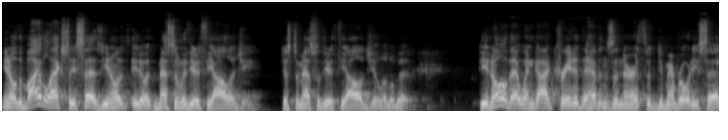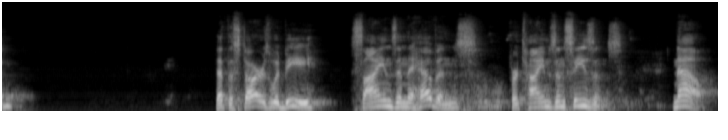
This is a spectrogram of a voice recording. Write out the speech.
you know, the Bible actually says, you know, you know, messing with your theology, just to mess with your theology a little bit. Do you know that when God created the heavens and the earth, do you remember what he said? That the stars would be signs in the heavens for times and seasons. Now,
